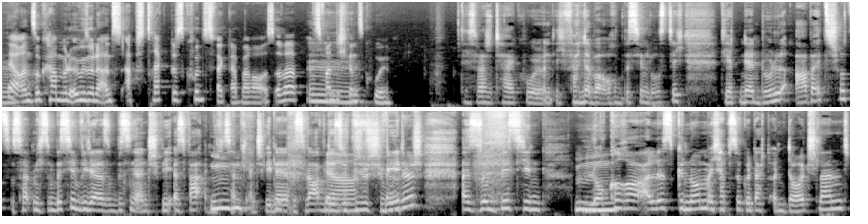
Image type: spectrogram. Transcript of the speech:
Mhm. Ja, und so kam man irgendwie so ein abstraktes Kunstwerk dabei raus, aber das fand ich ganz cool. Das war total cool. Und ich fand aber auch ein bisschen lustig. Die hatten ja null Arbeitsschutz. Es hat mich so ein bisschen wieder so ein bisschen an Schwedisch, es war, nicht, nicht an Schwedisch, es war wieder ja, so Schwedisch. Also so ein bisschen mhm. lockerer alles genommen. Ich habe so gedacht, in Deutschland,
